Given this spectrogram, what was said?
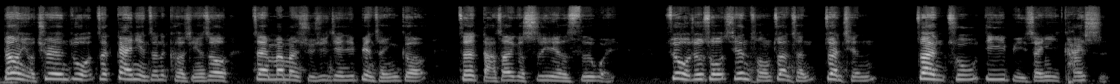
当你有确认做这概念真的可行的时候，再慢慢循序渐进，变成一个这打造一个事业的思维。所以我就说，先从赚成赚钱赚出第一笔生意开始。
